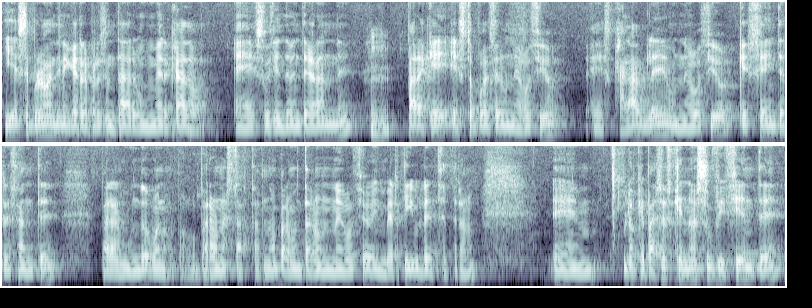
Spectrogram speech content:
y este problema tiene que representar un mercado eh, suficientemente grande para que esto pueda ser un negocio escalable, un negocio que sea interesante para el mundo, bueno, para una startup, ¿no? Para montar un negocio invertible, etcétera, ¿no? Eh, lo que pasa es que no es suficiente,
